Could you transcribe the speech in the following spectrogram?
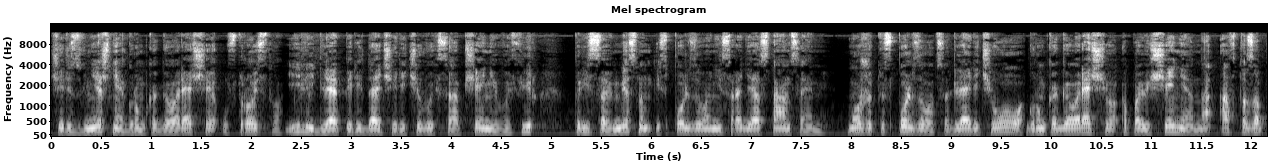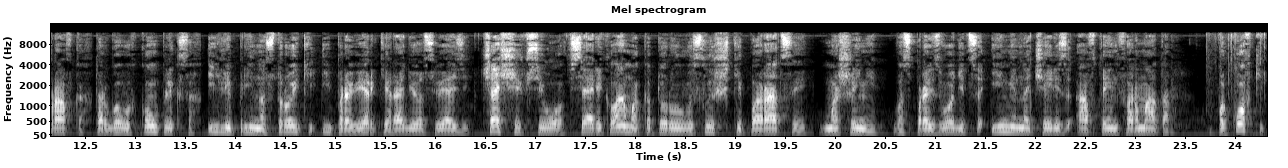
через внешнее громкоговорящее устройство или для передачи речевых сообщений в эфир при совместном использовании с радиостанциями. Может использоваться для речевого громкоговорящего оповещения на автозаправках, торговых комплексах или при настройке и проверке радиосвязи. Чаще всего вся реклама, которую вы слышите по рации в машине, воспроизводится именно через автоинформатор. Упаковки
